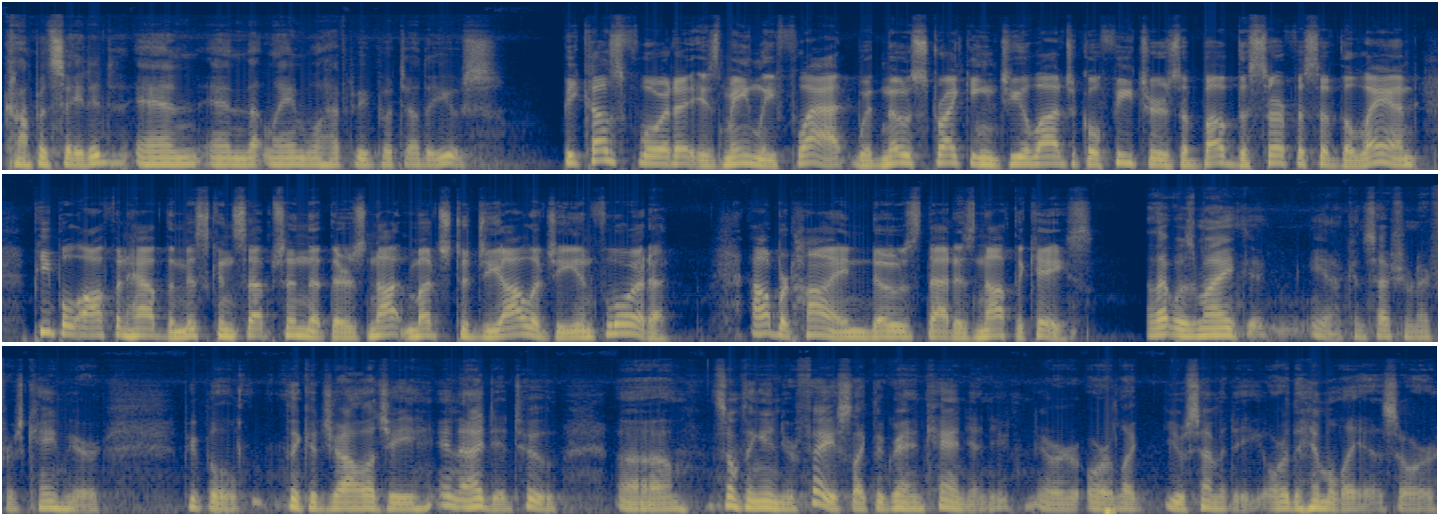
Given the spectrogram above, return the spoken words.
compensated, and and that land will have to be put to other use. Because Florida is mainly flat with no striking geological features above the surface of the land, people often have the misconception that there's not much to geology in Florida. Albert Hine knows that is not the case. That was my you know, conception when I first came here. people think of geology, and I did too, uh, something in your face like the Grand Canyon, or, or like Yosemite, or the Himalayas, or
